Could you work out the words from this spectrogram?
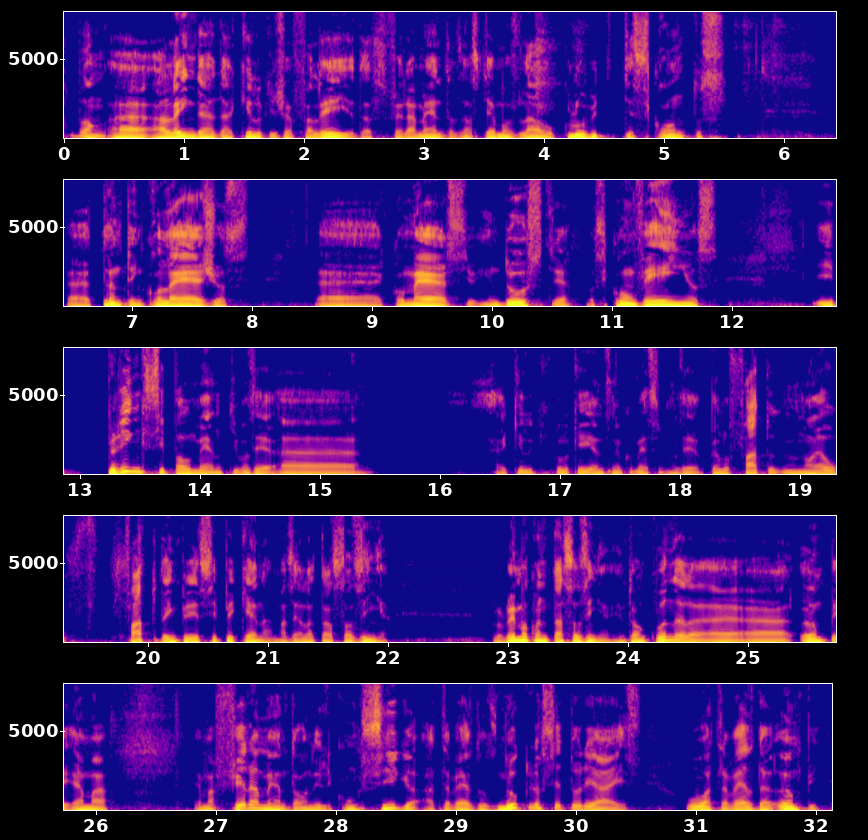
Bom, além da, daquilo que já falei, das ferramentas, nós temos lá o clube de descontos, uh, tanto em colégios, uh, comércio, indústria, os convênios e principalmente, vamos dizer, aquilo que coloquei antes no começo, dizer, pelo fato, não é o fato da empresa ser pequena, mas ela está sozinha. Problema é quando está sozinha. Então, quando ela, a, a AMP é uma é uma ferramenta onde ele consiga, através dos núcleos setoriais ou através da AMP,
